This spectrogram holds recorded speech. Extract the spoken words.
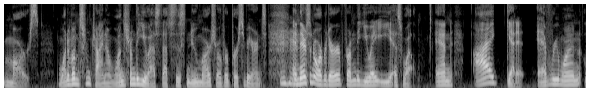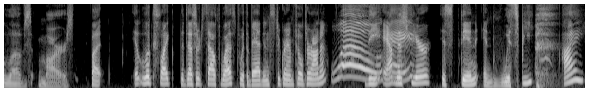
Mars. One of them's from China, one's from the US. That's this new Mars rover Perseverance. Mm-hmm. And there's an orbiter from the UAE as well. And I get it. Everyone loves Mars. But it looks like the desert southwest with a bad Instagram filter on it. Whoa! The okay. atmosphere is thin and wispy. I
